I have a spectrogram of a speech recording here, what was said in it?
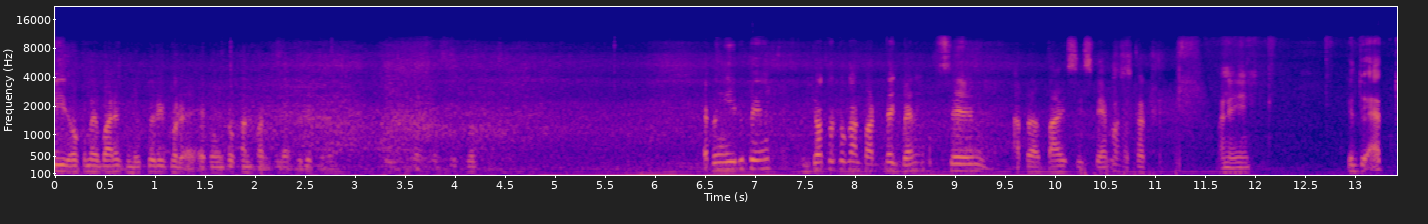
এই রকমের বাড়িগুলো তৈরি করে এবং দোকানপাটগুলো তৈরি করে। এবং ইউরোপে যত দোকানপাট দেখবেন সেম আপনার বাড়ি সিস্টেম অর্থাৎ মানে কিন্তু এত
